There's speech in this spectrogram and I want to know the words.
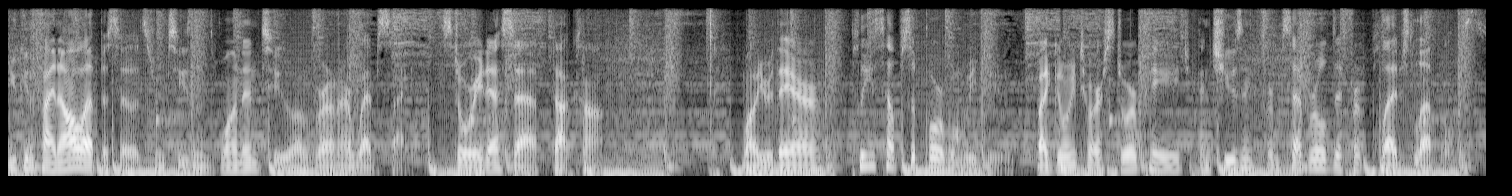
You can find all episodes from seasons 1 and 2 over on our website, storiedsf.com. While you're there, please help support what we do by going to our store page and choosing from several different pledge levels.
